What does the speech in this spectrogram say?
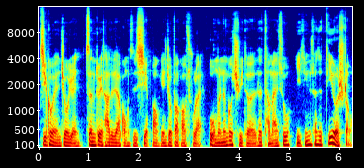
机构研究员针对他这家公司写报研究报告。出来，我们能够取得的，坦白说，已经算是第二手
